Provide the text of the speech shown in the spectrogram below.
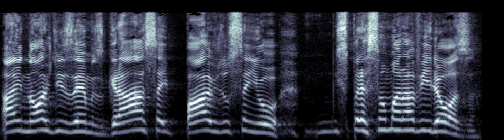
Aí nós dizemos graça e paz do Senhor. Expressão maravilhosa.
